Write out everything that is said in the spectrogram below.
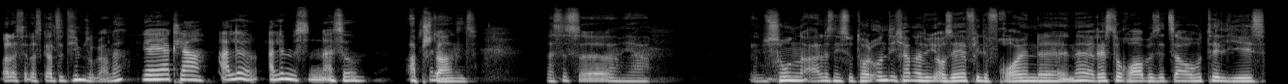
war das ja das ganze Team sogar, ne? Ja, ja, klar. Alle, alle müssen, also. Abstand. Das ist, äh, ja schon alles nicht so toll. Und ich habe natürlich auch sehr viele Freunde, ne, Restaurantbesitzer, Hoteliers.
